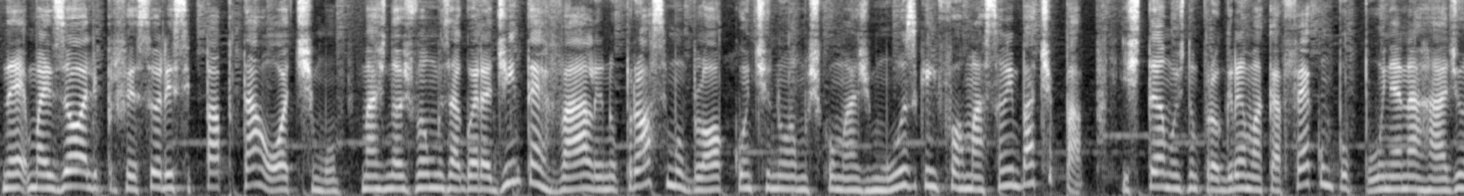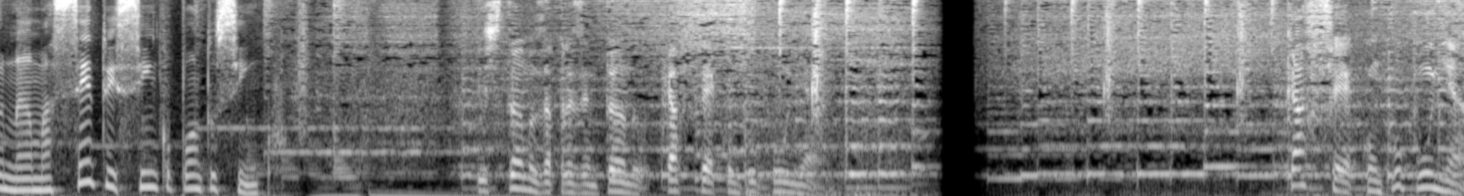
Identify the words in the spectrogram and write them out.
né? Mas olhe, professor, esse papo tá ótimo, mas nós vamos agora de intervalo e no próximo bloco continuamos com mais música, informação e bate-papo. Estamos no programa Café com Pupunha na Rádio Nama 105.5. Estamos apresentando Café com Pupunha. Café com Pupunha.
